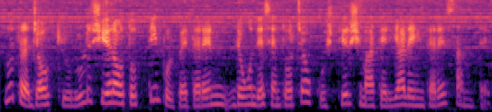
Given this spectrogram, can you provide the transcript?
nu trăgeau chiulul și erau tot timpul pe teren de unde se întorceau cu știri și materiale interesante.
